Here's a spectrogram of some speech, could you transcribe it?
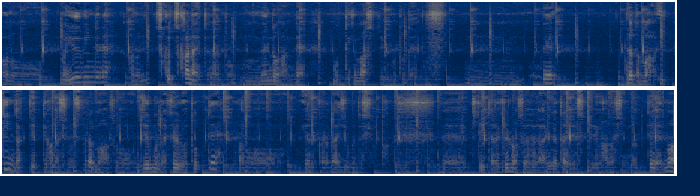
あのまあ、郵便でねあのつくつかないってなると面倒なんで持ってきますということで。うんでただまあ言っていいんだっけっていう話をしたら、まあ、その十分な距離を取って、あのやるから大丈夫ですよと、えー、来ていただけるのはそれはそれありがたいですという話になってまあ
